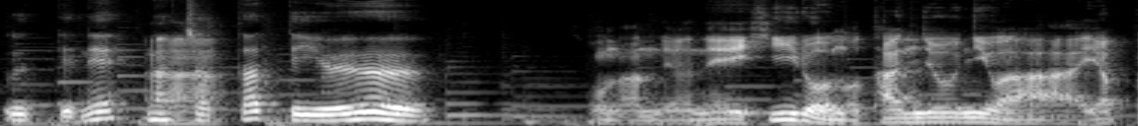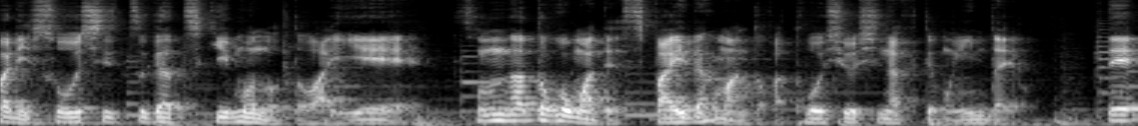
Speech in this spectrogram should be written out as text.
打ってねなっちゃったっていうそうなんだよね。ヒーローの誕生には、やっぱり喪失がつきものとはいえ、そんなとこまでスパイダーマンとか踏襲しなくてもいいんだよって、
